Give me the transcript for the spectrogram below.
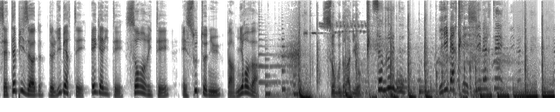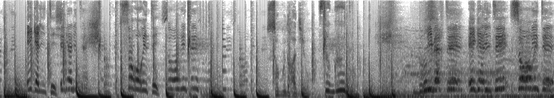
Cet épisode de Liberté, Égalité, Sororité est soutenu par Mirova. So Good Radio. So Good Liberté, Liberté, égalité, égalité, sororité, sororité, So Good Radio. So Good liberté, égalité, sororité.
